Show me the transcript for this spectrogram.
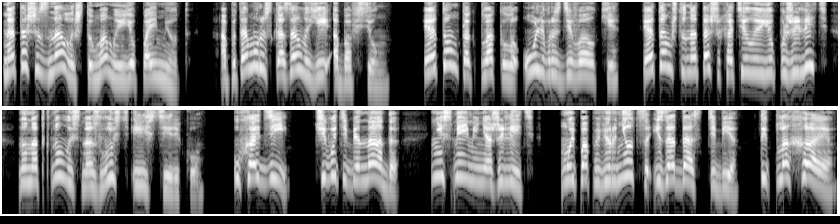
Наташа знала, что мама ее поймет а потому рассказала ей обо всем. И о том, как плакала Оля в раздевалке, и о том, что Наташа хотела ее пожалеть, но наткнулась на злость и истерику. «Уходи! Чего тебе надо? Не смей меня жалеть! Мой папа вернется и задаст тебе! Ты плохая!»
